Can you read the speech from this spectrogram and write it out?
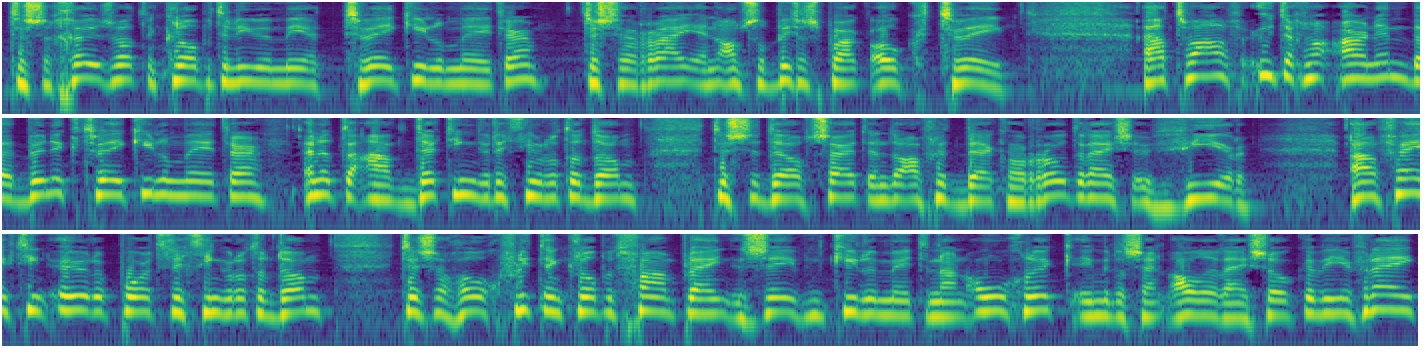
Tussen Geuswad en knooppunt Nieuwe Meer 2 kilometer. Tussen Rai en Amstel Business Park ook 2. A12 Utrecht naar Arnhem bij Bunnik 2 kilometer. En op de A13 richting Rotterdam. Tussen Delft-Zuid en de afrit Berken-Rood Roodreis 4. A15 Europort richting Rotterdam. Tussen Hoogvliet en Kloop het Vaanplein 7 kilometer na een ongeluk. Inmiddels zijn alle rijstroken weer vrij.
